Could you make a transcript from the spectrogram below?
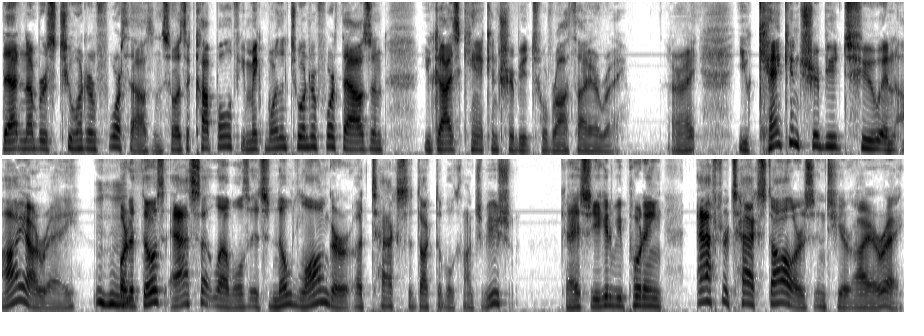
that number is 204,000. So as a couple, if you make more than 204,000, you guys can't contribute to a Roth IRA. All right? You can contribute to an IRA, but at those asset levels, it's no longer a tax deductible contribution. Okay? So you're going to be putting after tax dollars into your IRA.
